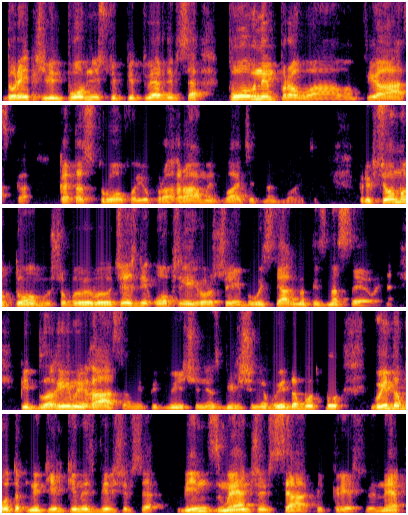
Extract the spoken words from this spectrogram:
до речі, він повністю підтвердився повним провалом, фіаско, катастрофою програми 20 на 20. При всьому тому, що величезні обсяги грошей були стягнуті з населення під благими гаслами підвищення збільшення видобутку, видобуток не тільки не збільшився, він зменшився. Підкреслюю, не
